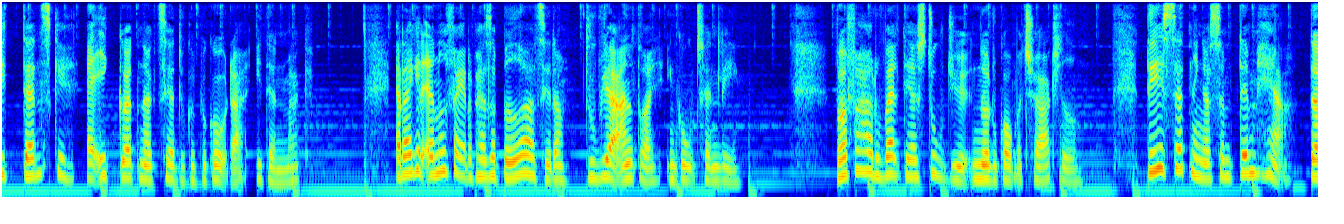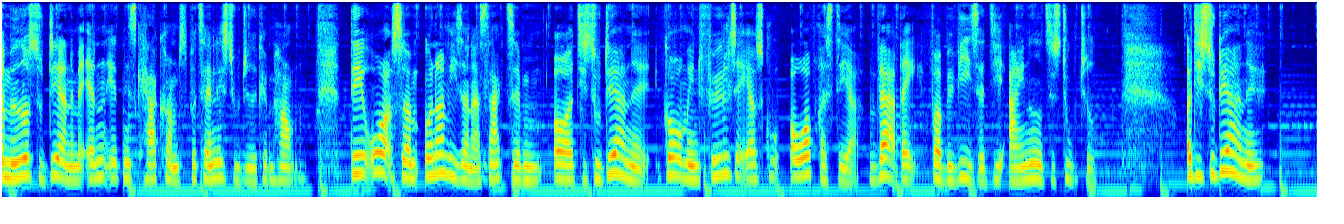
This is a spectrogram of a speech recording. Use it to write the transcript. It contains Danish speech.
Dit danske er ikke godt nok til, at du kan begå dig i Danmark. Er der ikke et andet fag, der passer bedre til dig? Du bliver aldrig en god tandlæge. Hvorfor har du valgt det her studie, når du går med tørklæde? Det er sætninger som dem her, der møder studerende med anden etnisk herkomst på tandlægestudiet i København. Det er ord, som underviserne har sagt til dem, og de studerende går med en følelse af at skulle overpræstere hver dag for at bevise, at de er egnede til studiet. Og de studerende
